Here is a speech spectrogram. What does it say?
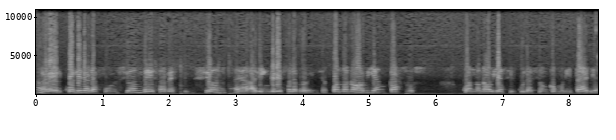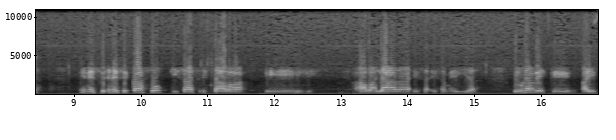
A ver, ¿cuál era la función de esa restricción eh, al ingreso a la provincia? Cuando no habían casos, cuando no había circulación comunitaria. En ese, en ese caso quizás estaba eh, avalada esa, esa medida pero una vez que hay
